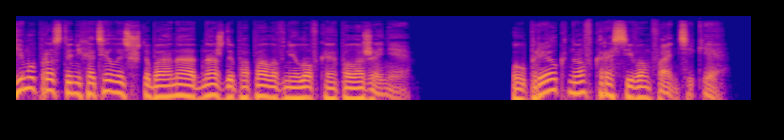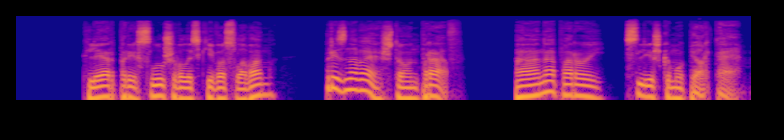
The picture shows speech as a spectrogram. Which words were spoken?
Ему просто не хотелось, чтобы она однажды попала в неловкое положение. Упрек, но в красивом фантике. Клер прислушивалась к его словам, признавая, что он прав, а она порой слишком упертая.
